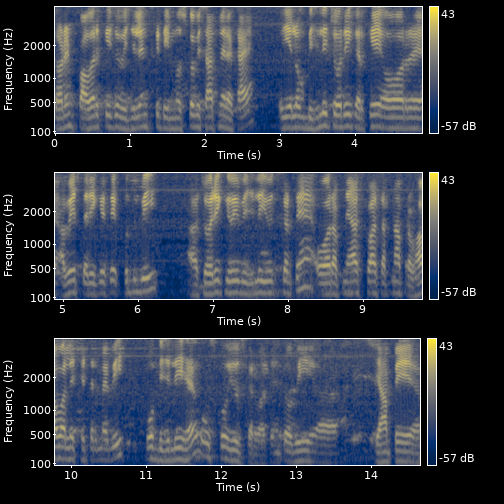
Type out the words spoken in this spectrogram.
टोरेंट पावर की जो विजिलेंस की टीम है उसको भी साथ में रखा है तो ये लोग बिजली चोरी करके और अवैध तरीके से खुद भी अ, चोरी की हुई बिजली यूज करते हैं और अपने आसपास अपना प्रभाव वाले क्षेत्र में भी वो बिजली है वो उसको यूज करवाते हैं तो अभी अ, यहाँ पे अ,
